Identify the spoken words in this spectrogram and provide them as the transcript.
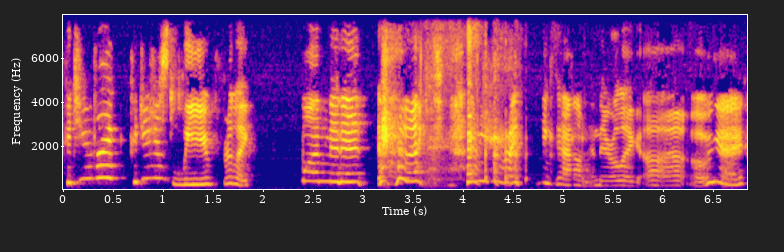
could you like could you just leave for like one minute? I need to write something down and they were like uh okay.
